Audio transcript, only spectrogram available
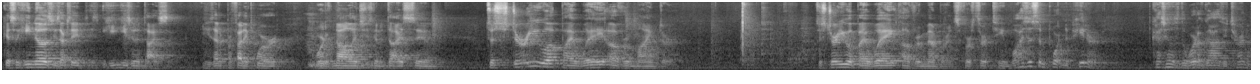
Okay, so he knows he's actually he, he's going to die soon. He's had a prophetic word, word of knowledge. He's going to die soon. To stir you up by way of reminder. To stir you up by way of remembrance. Verse 13. Why is this important to Peter? Because he knows the Word of God is eternal.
